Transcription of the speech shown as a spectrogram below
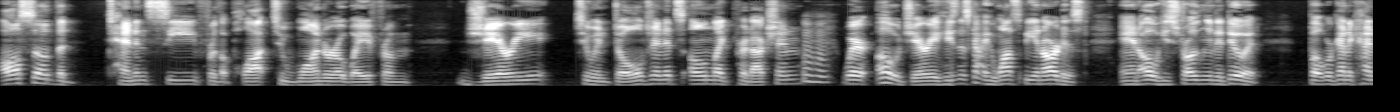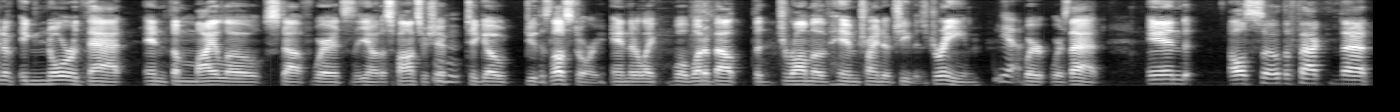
Also, the tendency for the plot to wander away from Jerry to indulge in its own like production, hmm where oh Jerry, he's this guy who wants to be an artist, and oh he's struggling to do it, but we're gonna kind of ignore that and the Milo stuff where it's you know the sponsorship Mhm. to go do this love story, and they're like, well, what about the drama of him trying to achieve his dream? Yeah. Where where's that? And also the fact that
